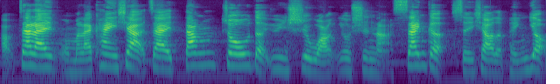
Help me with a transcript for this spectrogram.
好，再来我们来看一下，在当周的运势王又是哪三个生肖的朋友？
